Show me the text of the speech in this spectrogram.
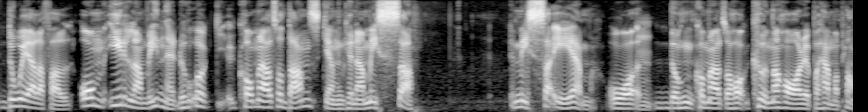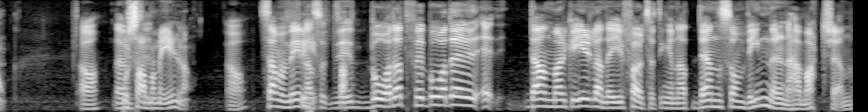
då i alla fall, om Irland vinner då kommer alltså dansken kunna missa missa EM och Mm. de kommer alltså ha, kunna ha det på hemmaplan. ja, och samma med Irland. Ja, samma med Irland. Så det, är båda, för både eh, Danmark och Irland är ju förutsättningen att den som vinner den här matchen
